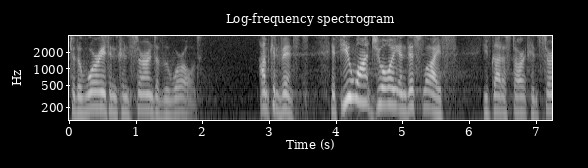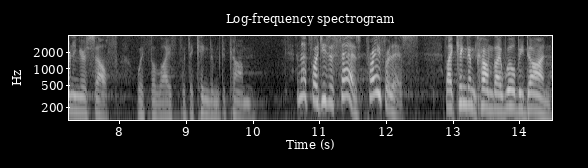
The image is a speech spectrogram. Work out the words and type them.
to the worries and concerns of the world. I'm convinced. If you want joy in this life, you've got to start concerning yourself with the life, with the kingdom to come. And that's why Jesus says, pray for this. Thy kingdom come, thy will be done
